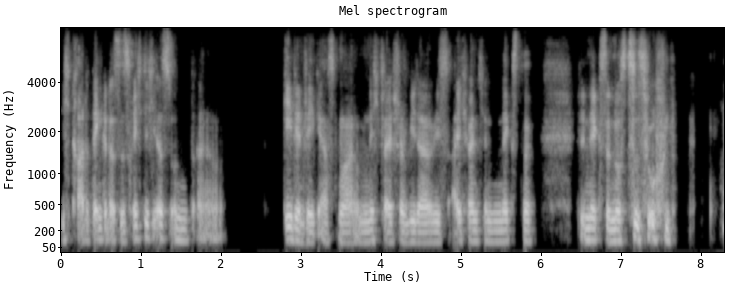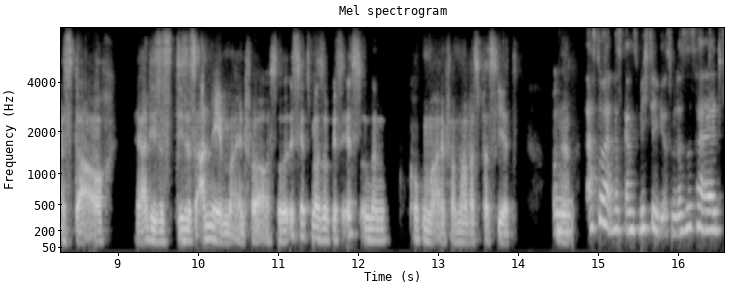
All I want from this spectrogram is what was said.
ich gerade denke, dass es richtig ist und äh, gehe den Weg erstmal, um nicht gleich schon wieder wie das Eichhörnchen die nächste, die nächste Nuss zu suchen. Also da auch, ja, dieses, dieses Annehmen einfach auch so, ist jetzt mal so, wie es ist und dann gucken wir einfach mal, was passiert. Und ja. hast du halt was ganz Wichtiges und das ist halt,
